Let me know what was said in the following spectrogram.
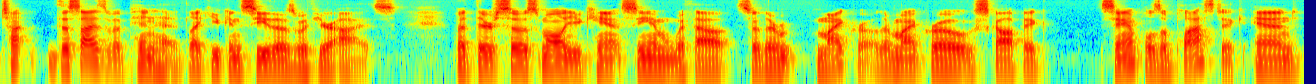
t- the size of a pinhead, like you can see those with your eyes, but they're so small you can't see them without. So they're micro. They're microscopic samples of plastic, and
